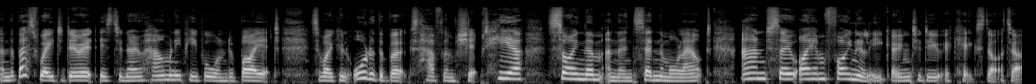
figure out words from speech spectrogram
And the best way to do it is to know how many people want to buy it. So I can order the books, have them shipped here, sign them, and then send them all out. And so I am finally going to do a Kickstarter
